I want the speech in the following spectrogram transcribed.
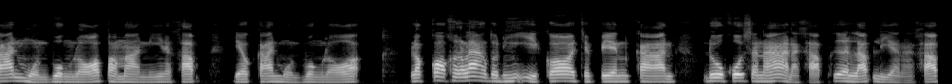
การหมุนวงล้อประมาณนี้นะครับ เดี๋ยวการหมุนวงล้อ แล้วก็ข้างล่างตัวนี้อีกก็จะเป็นการดูโฆษณานะครับ เพื่อรับเหรียญนะครับ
